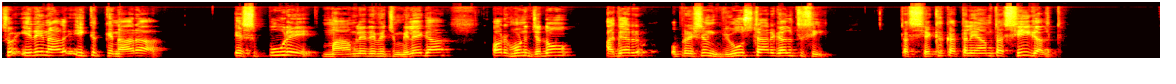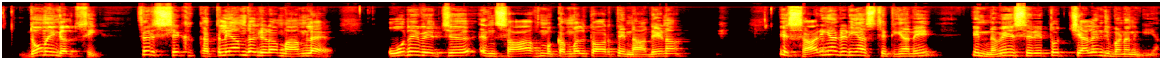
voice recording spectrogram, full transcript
ਸੋ ਇਹਦੇ ਨਾਲ ਇੱਕ ਕਿਨਾਰਾ ਇਸ ਪੂਰੇ ਮਾਮਲੇ ਦੇ ਵਿੱਚ ਮਿਲੇਗਾ ਔਰ ਹੁਣ ਜਦੋਂ ਅਗਰ ਆਪਰੇਸ਼ਨ ਬਲੂ ਸਟਾਰ ਗਲਤ ਸੀ, ਤਾਂ ਸਿੱਖ ਕਤਲੇਆਮ ਤਾਂ ਸੀ ਗਲਤ। ਦੋਵੇਂ ਗਲਤ ਸੀ। ਫਿਰ ਸਿੱਖ ਕਤਲੇਆਮ ਦਾ ਜਿਹੜਾ ਮਾਮਲਾ ਹੈ, ਉਹਦੇ ਵਿੱਚ ਇਨਸਾਫ ਮੁਕੰਮਲ ਤੌਰ ਤੇ ਨਾ ਦੇਣਾ, ਇਹ ਸਾਰੀਆਂ ਜਿਹੜੀਆਂ ਸਥਿਤੀਆਂ ਨੇ, ਇਹ ਨਵੇਂ ਸਿਰੇ ਤੋਂ ਚੈਲੰਜ ਬਣਨਗੀਆਂ।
